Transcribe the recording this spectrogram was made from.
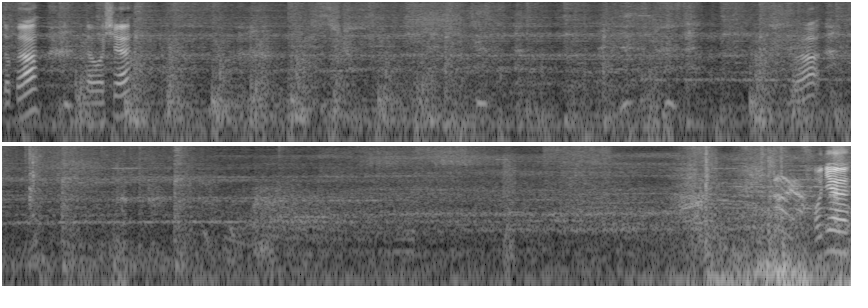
Dobra, udało się. Dobra. O nie!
